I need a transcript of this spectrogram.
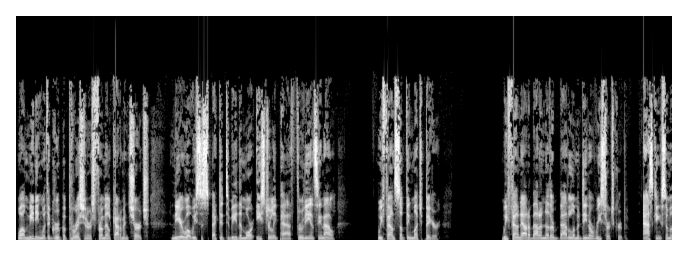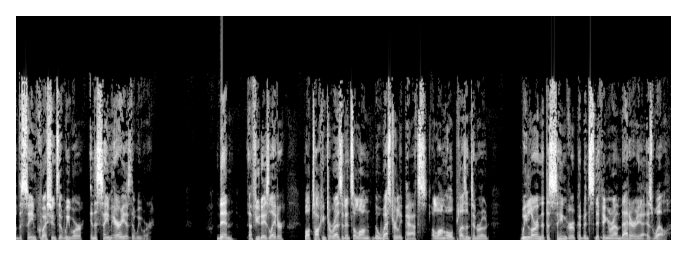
while meeting with a group of parishioners from El Carmen Church, near what we suspected to be the more easterly path through the Encinal, we found something much bigger. We found out about another Battle of Medina research group, asking some of the same questions that we were in the same areas that we were. Then, a few days later, while talking to residents along the westerly paths along Old Pleasanton Road, we learned that the same group had been sniffing around that area as well.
